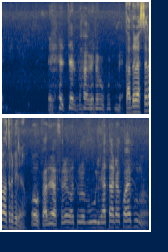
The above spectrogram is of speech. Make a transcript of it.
ඉන්නේ. එච්චර පහ වෙන මොකුත් නැහැ. තද වැස්සර වතුර පිරෙනවා. ඔව් තද ඇසරේ වතුර බූලි හත අටක් වය පුනවා.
